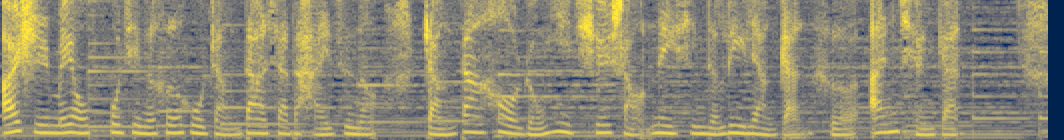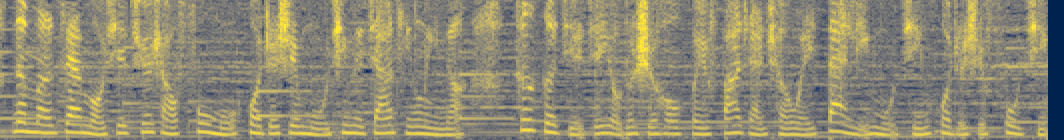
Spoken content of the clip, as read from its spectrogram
儿时没有父亲的呵护长大下的孩子呢，长大后容易缺少内心的力量感和安全感。那么，在某些缺少父母或者是母亲的家庭里呢，哥哥姐姐有的时候会发展成为代理母亲或者是父亲。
